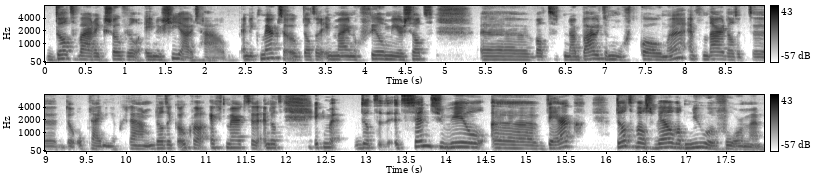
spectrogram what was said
dat waar ik zoveel energie uit haal. En ik merkte ook dat er in mij nog veel meer zat uh, wat naar buiten mocht komen. En vandaar dat ik de, de opleiding heb gedaan. Omdat ik ook wel echt merkte. En dat, ik me, dat het sensueel uh, werk, dat was wel wat nieuwe voor me.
